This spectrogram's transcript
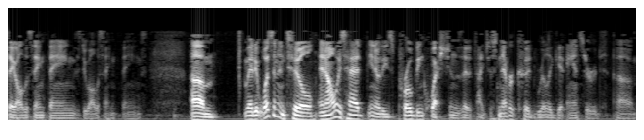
say all the same things, do all the same things. Um, but it wasn't until, and I always had, you know, these probing questions that I just never could really get answered. Um,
